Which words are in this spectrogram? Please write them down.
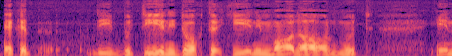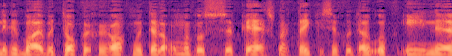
Ek het die boetie en die dogtertjie en die ma daar ontmoet en ek het baie betrokke geraak met hulle omdat ons se kerspartytjies se goed hou ook en uh,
